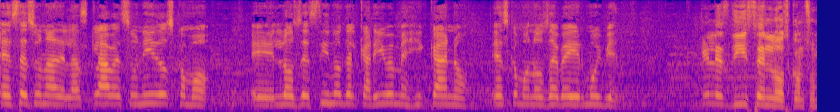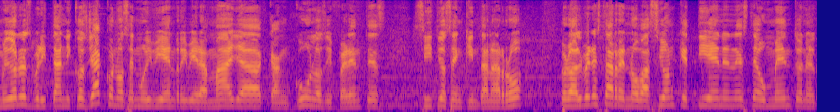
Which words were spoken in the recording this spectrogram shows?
esa es una de las claves, unidos como los destinos del Caribe mexicano, es como nos debe ir muy bien. ¿Qué les dicen los consumidores británicos? Ya conocen muy bien Riviera Maya, Cancún, los diferentes sitios en Quintana Roo, pero al ver esta renovación que tienen, este aumento en el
